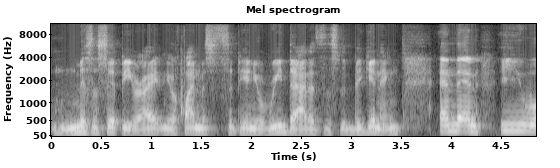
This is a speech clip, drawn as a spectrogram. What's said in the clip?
Mississippi, right? And you'll find Mississippi and you'll read that as the beginning. And then you will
